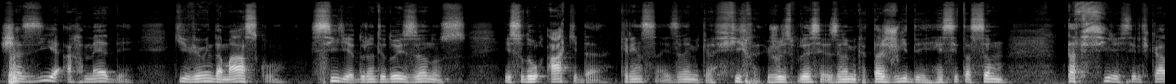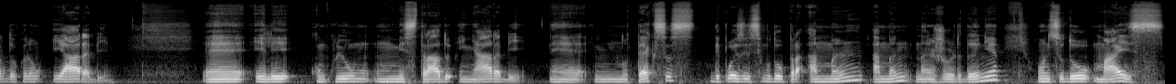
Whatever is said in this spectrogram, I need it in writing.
Shazia Ahmed, que viveu em Damasco, Síria durante dois anos, estudou Akida, crença islâmica, Fiqh, jurisprudência islâmica, Tajwid, recitação, Tafsir, significado do Corão e árabe. É, ele concluiu um mestrado em árabe é, no Texas, depois ele se mudou para Amman, Amman, na Jordânia, onde estudou mais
